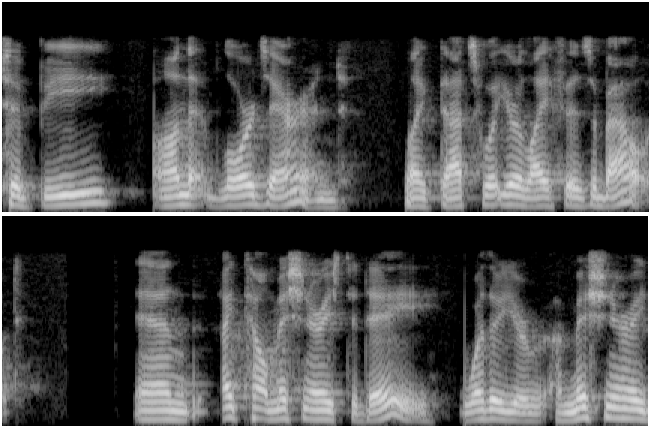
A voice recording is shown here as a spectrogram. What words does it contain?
to be on the Lord's errand. Like that's what your life is about. And I tell missionaries today, whether you're a missionary,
